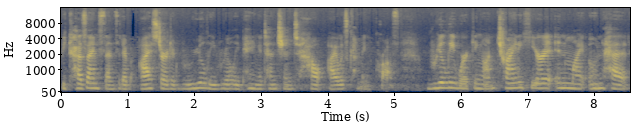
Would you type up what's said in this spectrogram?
because I'm sensitive, I started really, really paying attention to how I was coming across, really working on trying to hear it in my own head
